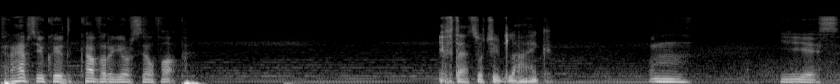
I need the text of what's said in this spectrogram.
perhaps you could cover yourself up." If that's what you'd like. Mm, yes.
